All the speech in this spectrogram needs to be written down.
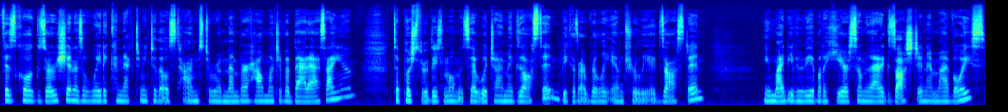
physical exertion as a way to connect me to those times to remember how much of a badass I am, to push through these moments at which I'm exhausted because I really am truly exhausted. You might even be able to hear some of that exhaustion in my voice.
